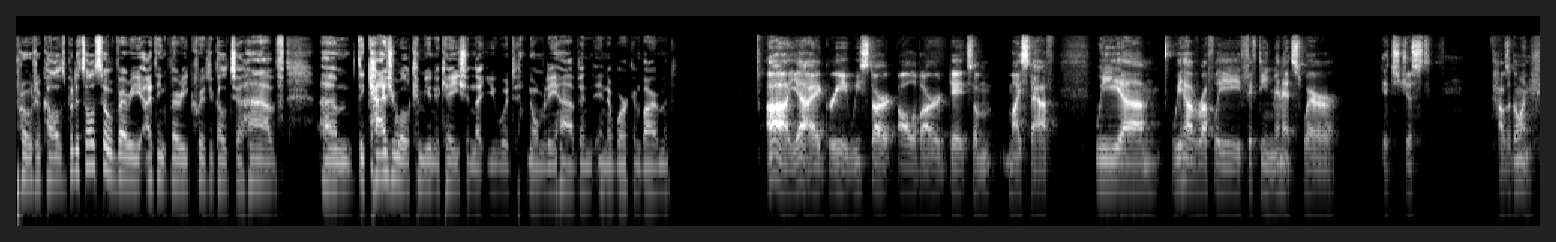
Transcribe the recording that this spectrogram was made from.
protocols, but it's also very I think very critical to have um, the casual communication that you would normally have in, in a work environment. Ah, yeah, I agree. We start all of our dates. So my staff, we um, we have roughly 15 minutes where it's just how's it going?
